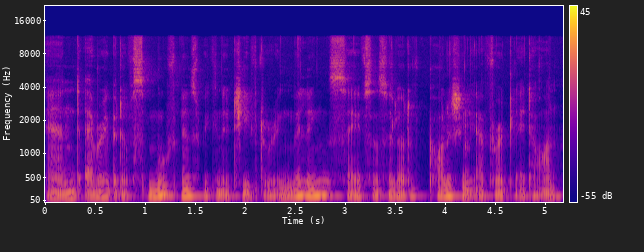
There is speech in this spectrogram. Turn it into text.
and every bit of smoothness we can achieve during milling saves us a lot of polishing effort later on.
